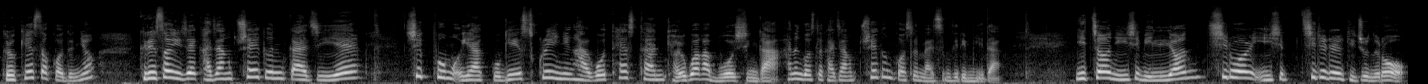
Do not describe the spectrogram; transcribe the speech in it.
그렇게 했었거든요. 그래서 이제 가장 최근까지의 식품의약국이 스크리닝하고 테스트한 결과가 무엇인가 하는 것을 가장 최근 것을 말씀드립니다. 2021년 7월 27일을 기준으로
